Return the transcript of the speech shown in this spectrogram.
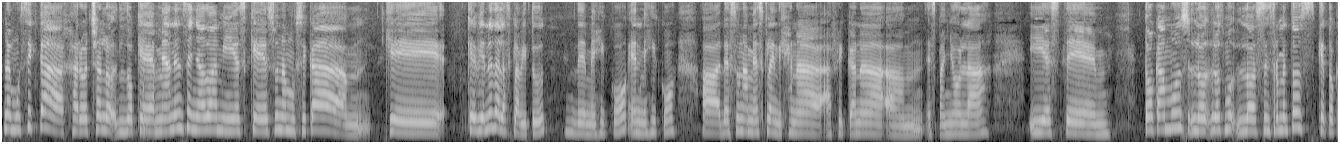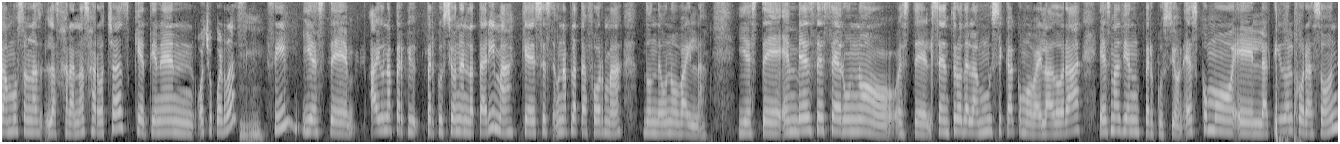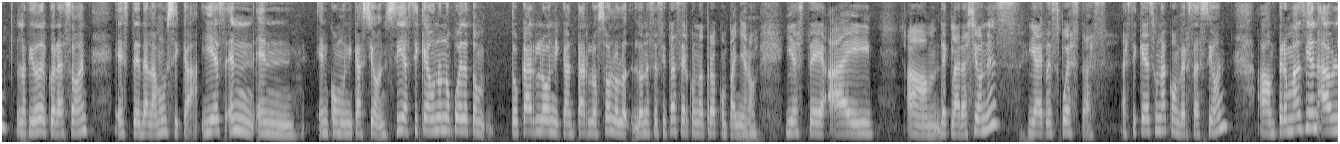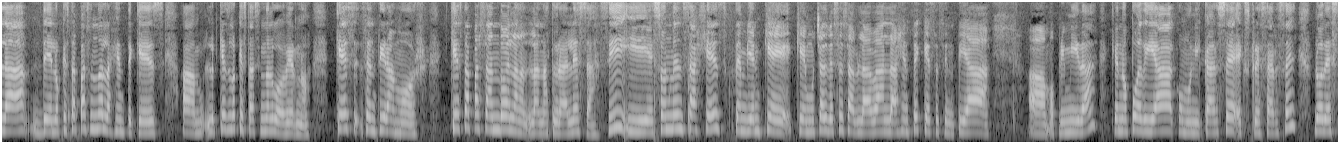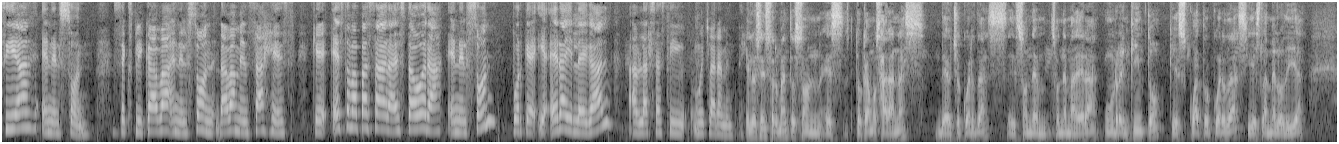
La música jarocha, lo, lo, que me han enseñado a mí es que es una música um, que, que, viene de la esclavitud de México, en México. Uh, es una mezcla indígena, africana, um, española. Y este tocamos, lo, los, los, instrumentos que tocamos son las, las, jaranas jarochas que tienen ocho cuerdas, uh -huh. ¿sí? Y este, hay una percu percusión en la tarima, que es este, una plataforma donde uno baila. Y este, en vez de ser uno este, el centro de la música como bailadora, es más bien percusión. Es como el latido del corazón, latido del corazón este, de la música. Y es en, en, en comunicación, ¿sí? Así que uno no puede tocarlo ni cantarlo solo, lo, lo, necesita hacer con otro compañero. Mm. Y este, hay declaraciones y hay respuestas. Así que es una conversación, pero más bien habla de lo que está pasando a la gente, que es qué es lo que está haciendo el gobierno, qué es sentir amor, qué está pasando en la, naturaleza, ¿sí? Y son mensajes también que, que, muchas veces hablaban la gente que se sentía oprimida, que no podía comunicarse, expresarse, lo decía en el son, se explicaba en el son, daba mensajes que esto va a pasar a esta hora en el son porque era ilegal hablarse así muy claramente. Y los instrumentos son, es, tocamos jaranas de ocho cuerdas, eh, son, de, son de madera, un renquinto que es cuatro cuerdas y es la melodía.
